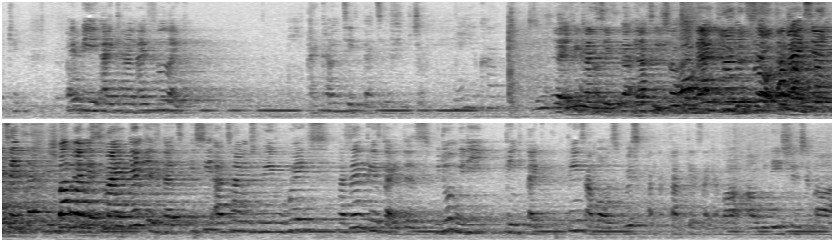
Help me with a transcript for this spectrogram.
okay, maybe I can. I feel like I can't take that in future. Yeah, you can't. Yeah, if you can't take that, in that is future, then or I you can't withdraw. take- That's what I I'm saying. can take that. But my, my thing is that you see, at times we wait. Like certain things like this, we don't really think like things about risk factors, like about our relationship, our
